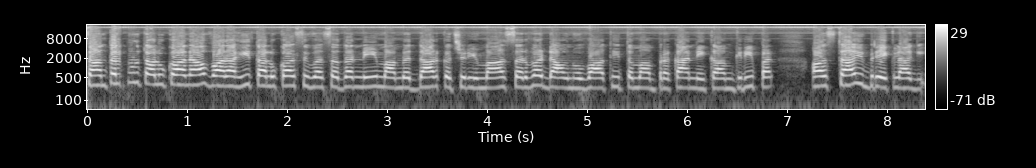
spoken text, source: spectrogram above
સાંતલપુર તાલુકાના વારાહી તાલુકા સિવિલ સદનની મામલતદાર કચેરીમાં સર્વર ડાઉન હોવાથી તમામ પ્રકારની કામગીરી પર અસ્થાયી બ્રેક લાગી.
